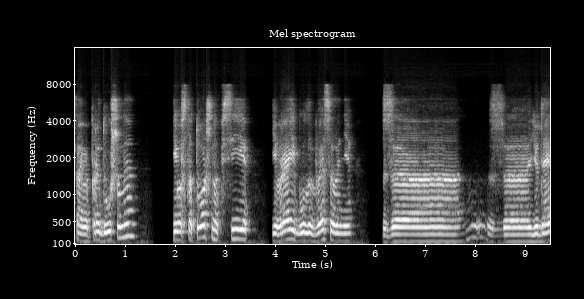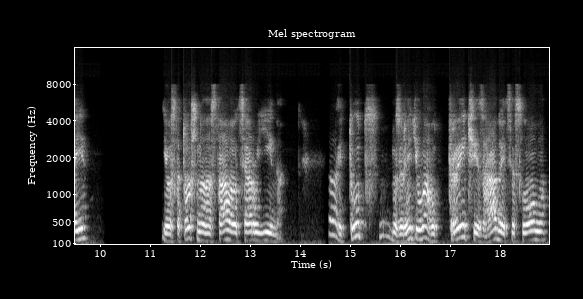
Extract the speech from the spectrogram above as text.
так, придушене, і остаточно всі євреї були виселені з, з Юдеї, і остаточно настала оця руїна. І тут, ну, зверніть увагу, тричі згадується слово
